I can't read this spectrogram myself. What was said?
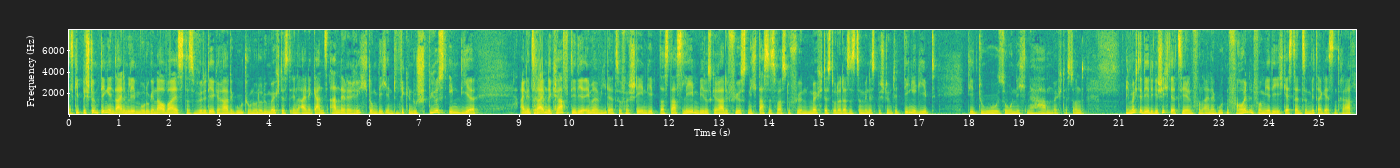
Es gibt bestimmt Dinge in deinem Leben, wo du genau weißt, das würde dir gerade gut tun oder du möchtest in eine ganz andere Richtung dich entwickeln. Du spürst in dir eine treibende Kraft, die dir immer wieder zu verstehen gibt, dass das Leben, wie du es gerade führst, nicht das ist, was du führen möchtest oder dass es zumindest bestimmte Dinge gibt, die du so nicht mehr haben möchtest. Und ich möchte dir die Geschichte erzählen von einer guten Freundin von mir, die ich gestern zum Mittagessen traf.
